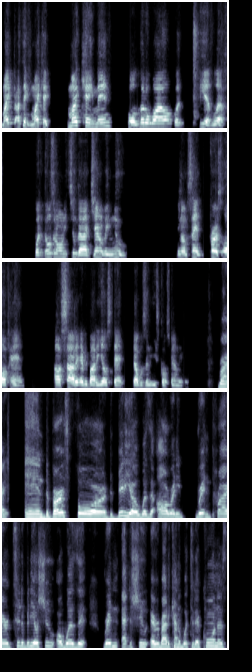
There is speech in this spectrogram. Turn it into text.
Mike, I think Mike Mike came in for a little while, but he had left. But those are the only two that I generally knew. You know what I'm saying? First offhand, outside of everybody else that that was in the East Coast family. Right. And the verse for the video was it already written prior to the video shoot, or was it written at the shoot? Everybody kind of went to their corners,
